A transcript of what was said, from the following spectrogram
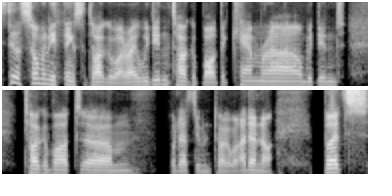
still so many things to talk about, right? We didn't talk about the camera. We didn't talk about um, what else did we talk about? I don't know, but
